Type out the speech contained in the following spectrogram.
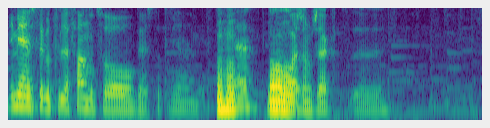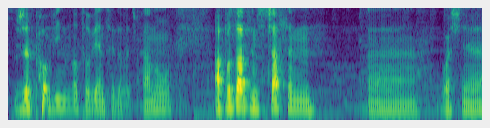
nie miałem z tego tyle fanu, co wiesz, co powinienem mieć. Mhm. Nie? Co No, no, uważam, że jak y, że powinno to więcej dawać fanu. A poza tym z czasem e, właśnie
